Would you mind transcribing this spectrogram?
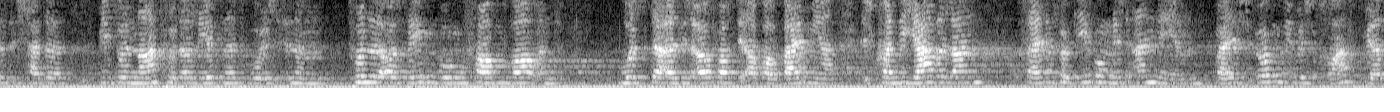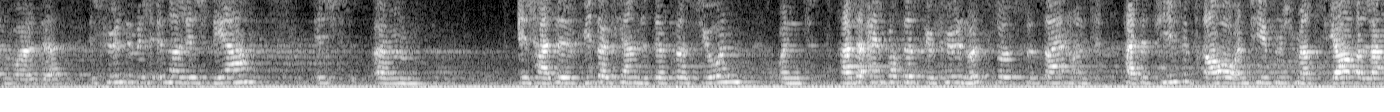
ist, ich hatte wie so ein Nahtoderlebnis, wo ich in einem Tunnel aus Regenbogenfarben war und wusste, als ich aufwachte, er war bei mir. Ich konnte jahrelang seine Vergebung nicht annehmen, weil ich irgendwie bestraft werden wollte. Ich fühlte mich innerlich leer ich, ähm, ich hatte wiederkehrende Depressionen und hatte einfach das Gefühl, nutzlos zu sein und hatte tiefe Trauer und tiefen Schmerz jahrelang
